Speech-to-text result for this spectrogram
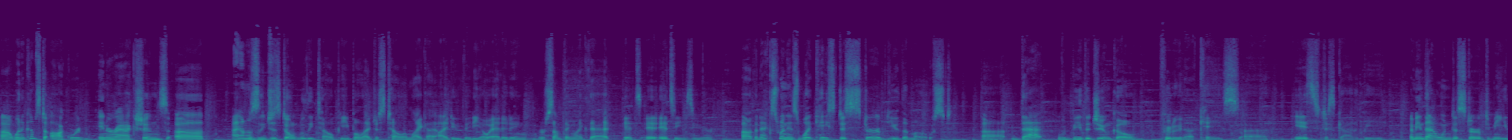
Uh, when it comes to awkward interactions, uh, I honestly just don't really tell people. I just tell them like I, I do video editing or something like that. It's it, it's easier. Uh, the next one is what case disturbed you the most? Uh, that would be the Junko Furuta case. Uh, it's just gotta be. I mean, that one disturbed me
